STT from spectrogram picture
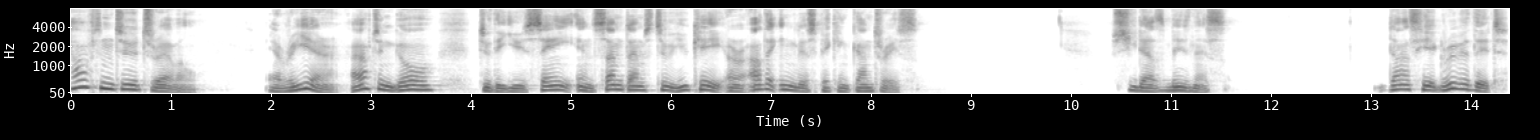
How often do you travel? Every year, I often go to the USA and sometimes to UK or other English-speaking countries. She does business. Does he agree with it?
